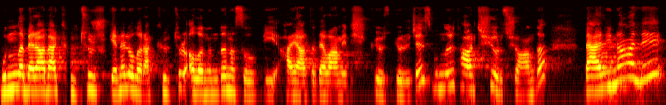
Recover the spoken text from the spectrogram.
Bununla beraber kültür, genel olarak kültür alanında nasıl bir hayata devam ediş göreceğiz? Bunları tartışıyoruz şu anda. Berlinale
